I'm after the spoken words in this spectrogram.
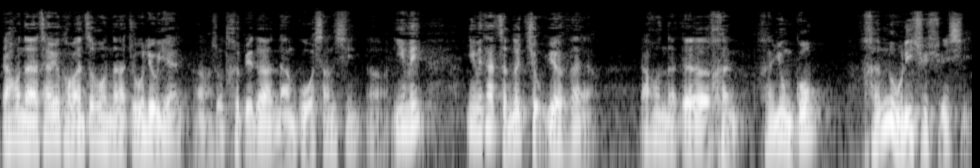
然后呢，在月考完之后呢，就会留言啊，说特别的难过、伤心啊，因为，因为他整个九月份啊，然后呢，呃，很很用功，很努力去学习，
